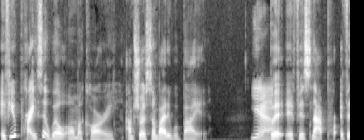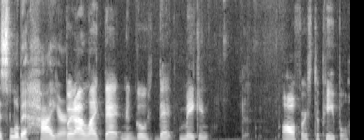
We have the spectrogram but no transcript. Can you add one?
if you price it well on Mercari, I'm sure somebody would buy it. Yeah. But if it's not, pr- if it's a little bit higher, but I like that nego- that making offers to people.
